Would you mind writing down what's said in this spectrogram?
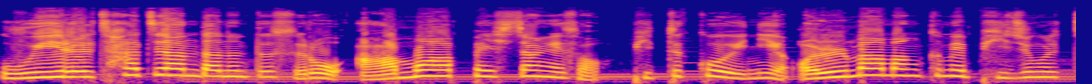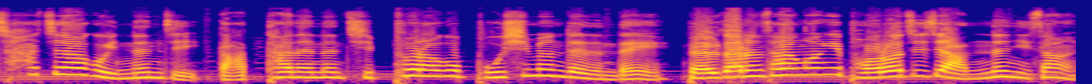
우위를 차지한다는 뜻으로 암호화폐 시장에서 비트코인이 얼마만큼의 비중을 차지하고 있는지 나타내는 지표라고 보시면 되는데 별다른 상황이 벌어지지 않는 이상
